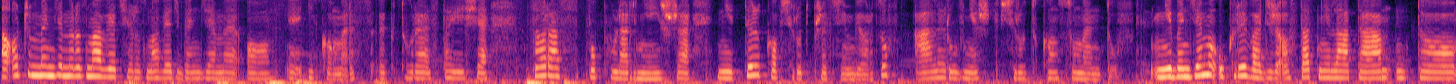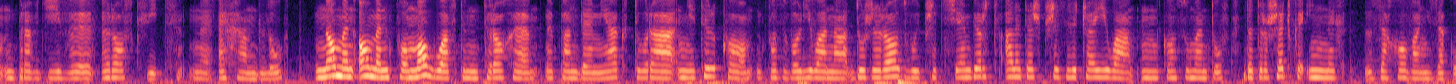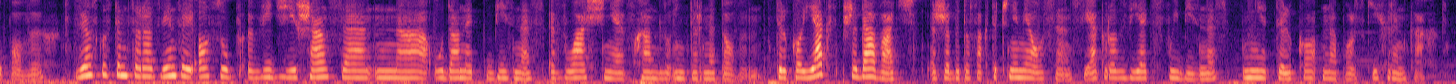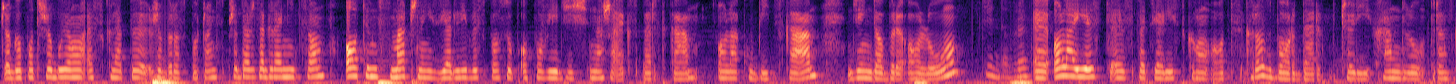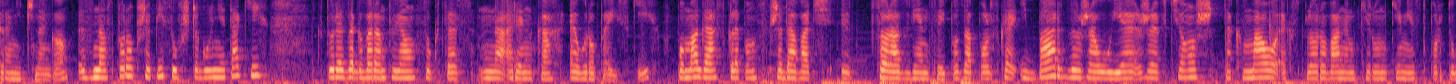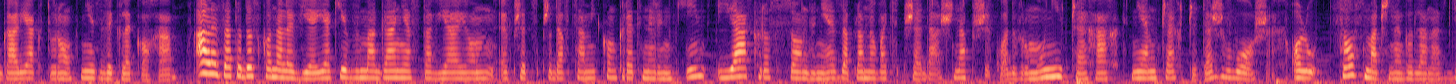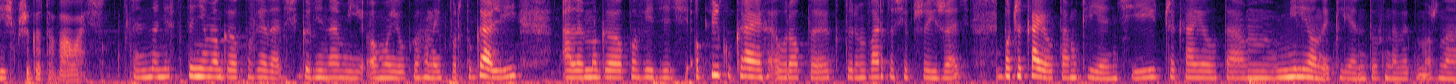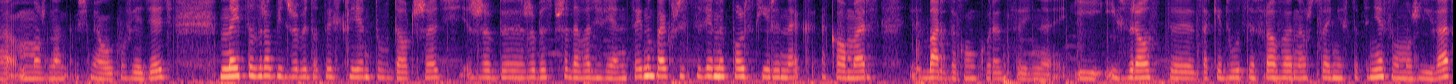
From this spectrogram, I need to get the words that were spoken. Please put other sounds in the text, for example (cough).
A o czym będziemy rozmawiać? Rozmawiać będziemy o e-commerce, które staje się coraz popularniejsze nie tylko wśród przedsiębiorców, ale również wśród konsumentów. Nie będziemy ukrywać, że ostatnie lata to prawdziwy rozkwit e-handlu. Nomen omen pomogła w tym trochę pandemia, która nie tylko pozwoliła na duży rozwój przedsiębiorstw, ale też przyzwyczaiła mm, konsumentów do troszeczkę innych zachowań zakupowych. W związku z tym coraz więcej osób widzi szansę na udany biznes właśnie w handlu internetowym. Tylko jak sprzedawać, żeby to faktycznie miało sens, jak rozwijać swój biznes nie tylko na polskich rynkach czego potrzebują sklepy, żeby rozpocząć sprzedaż za granicą. O tym w smaczny i zjadliwy sposób opowie dziś nasza ekspertka Ola Kubicka. Dzień dobry, Olu. Dzień dobry. E, Ola jest e, specjalistką od cross-border, czyli handlu transgranicznego. Zna sporo przepisów, szczególnie takich, które zagwarantują sukces na rynkach europejskich. Pomaga sklepom sprzedawać y, coraz więcej poza Polskę i bardzo żałuje, że wciąż tak mało eksplorowanym kierunkiem jest Portugalia, którą niezwykle kocha. Ale za to doskonale wie, jakie wymagania stawiają y, przed sprzedawcami konkretne rynki i jak rozsądnie zaplanować sprzedaż, na przykład w Rumunii, Czechach, Niemczech czy też Włoszech. Olu, co smacznego dla nas dziś przygotowałaś? No niestety nie mogę opowiadać godzinami o mojej ukochanej Portugalii, ale mogę opowiedzieć o kilku krajach Europy, którym warto się przyjrzeć, bo czekają tam klienci, czekają tam miliony klientów, nawet można, można śmiało powiedzieć. No i co zrobić, żeby do tych klientów dotrzeć, żeby, żeby sprzedawać więcej? No bo jak wszyscy wiemy, polski rynek e-commerce jest bardzo konkurencyjny i, i wzrosty takie dwucyfrowe no już tutaj niestety nie są możliwe,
